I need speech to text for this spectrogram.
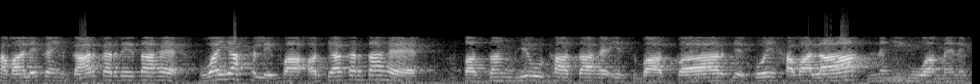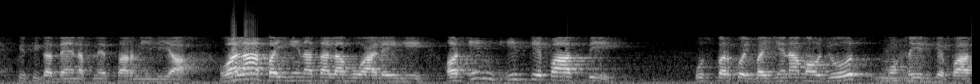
حوالے کا انکار کر دیتا ہے۔ وہ یا خلیفہ اور کیا کرتا ہے؟ قسم بھی اٹھاتا ہے اس بات پر کہ کوئی حوالہ نہیں ہوا۔ میں نے کسی کا دین اپنے سر نہیں لیا۔ ولا بینت لہو علیہ اور ان، اس کے پاس بھی اس پر کوئی بینہ موجود، محیل کے پاس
